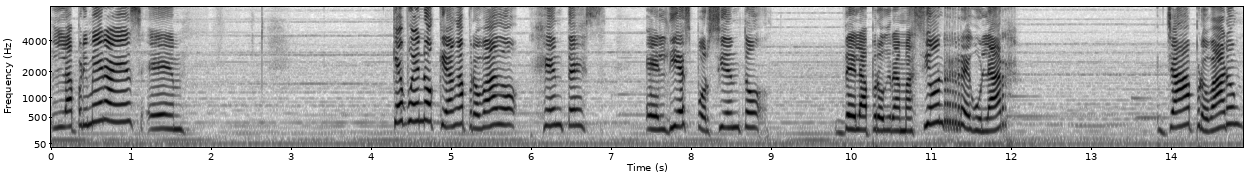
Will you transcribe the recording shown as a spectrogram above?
La primera es, eh, qué bueno que han aprobado gentes el 10% de la programación regular. Ya aprobaron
